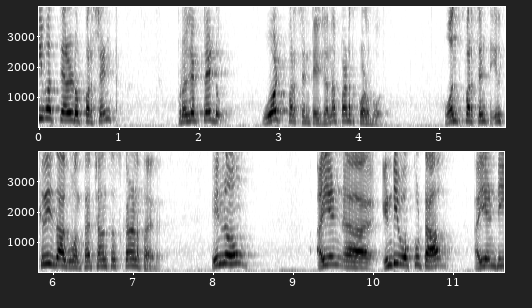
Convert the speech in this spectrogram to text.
ಐವತ್ತೆರಡು ಪರ್ಸೆಂಟ್ ಪ್ರೊಜೆಕ್ಟೆಡ್ ವೋಟ್ ಪರ್ಸೆಂಟೇಜನ್ನು ಪಡೆದುಕೊಳ್ಬೋದು. ಒಂದು ಪರ್ಸೆಂಟ್ ಇನ್ಕ್ರೀಸ್ ಆಗುವಂಥ ಚಾನ್ಸಸ್ ಕಾಣ್ತಾ ಇದೆ. ಇನ್ನು, ಐ ಎನ್ ಇಂಡಿ ಒಕ್ಕೂಟ I N D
